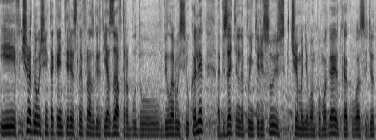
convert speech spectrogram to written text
И еще одна очень такая интересная фраза, говорит, я завтра буду в Беларуси у коллег, обязательно поинтересуюсь, чем они вам помогают, как у вас идет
